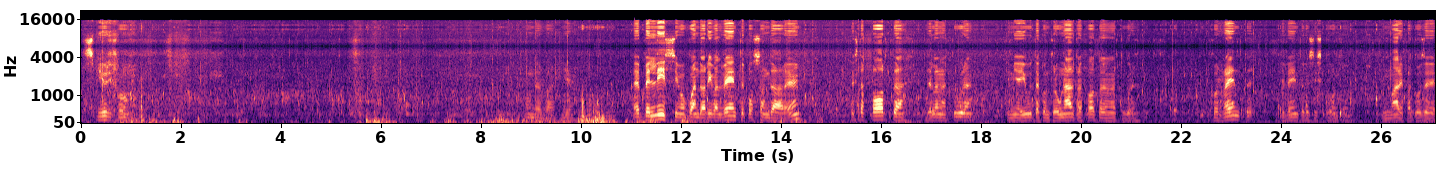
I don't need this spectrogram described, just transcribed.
It's beautiful. Wunderbar here. È bellissimo quando arriva il vento e posso andare. eh? Questa forza della natura che mi aiuta contro un'altra forza della natura. Corrente e vento che si scontrano. Il mare fa cose,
